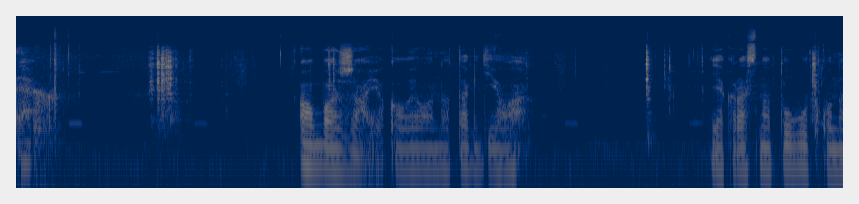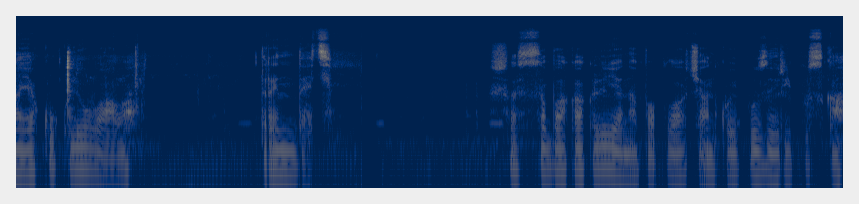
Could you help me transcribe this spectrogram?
Ех. Обожаю, коли воно так діло. Якраз на ту вудку, на яку клювало. Трендець. Щось собака клює на поплавчанку і пузирі пуска.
